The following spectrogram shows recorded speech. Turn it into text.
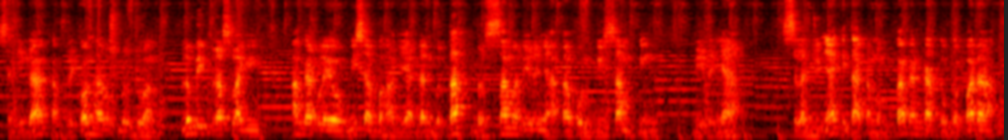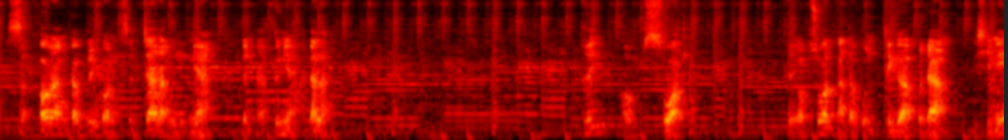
sehingga Capricorn harus berjuang lebih keras lagi agar Leo bisa bahagia dan betah bersama dirinya ataupun di samping dirinya. Selanjutnya kita akan membukakan kartu kepada seorang Capricorn secara umumnya dan kartunya adalah Three of Swords. Three of Swords ataupun tiga pedang. Di sini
